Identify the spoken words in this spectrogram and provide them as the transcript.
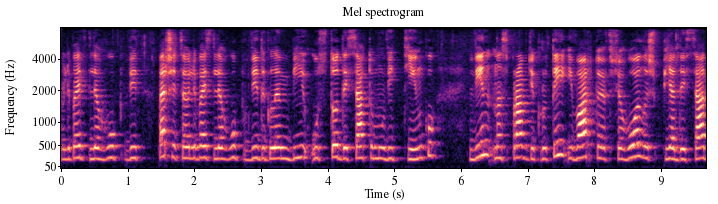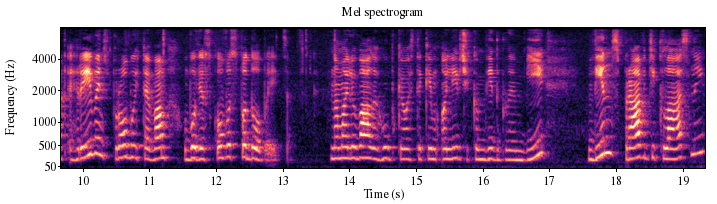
Олівець для губ від. Перший це олівець для губ від Glambi у 110 відтінку. Він насправді крутий і вартує всього лише 50 гривень. Спробуйте, вам обов'язково сподобається. Намалювали губки ось таким олівчиком від Glambi. Він справді класний,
